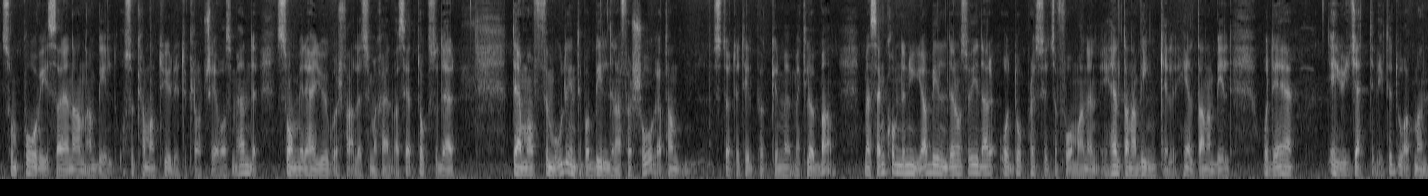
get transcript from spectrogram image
som påvisar en annan bild och så kan man tydligt och klart se vad som händer. Som i det här Djurgårdsfallet som jag själv har sett också där, där man förmodligen inte på bilderna försåg att han stötte till pucken med, med klubban. Men sen kom det nya bilder och så vidare och då plötsligt så får man en helt annan vinkel, helt annan bild. Och det är ju jätteviktigt då att man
